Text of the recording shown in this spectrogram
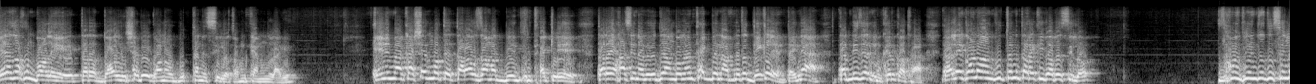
এরা যখন বলে, তারা দল হিসেবে গণ অভ্যুত্থানে ছিল, তখন কেমন লাগে? এম আকাশের মতে, তারাও জামাত বিএনপি থাকলে, তারা হাসিনা বিরোধী আন্দোলন থাকবে না, আপনি তো দেখলেন, তাই না? তার নিজের মুখের কথা। তাহলে গণ অভ্যুত্থানে তারা কীভাবে ছিল? জামাত বিএনপি তো ছিল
